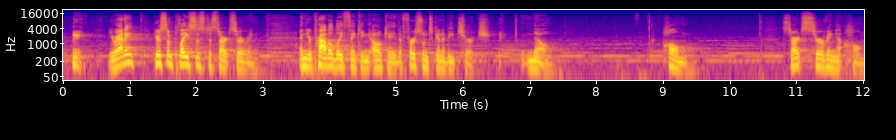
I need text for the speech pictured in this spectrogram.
you ready? Here's some places to start serving. And you're probably thinking, okay, the first one's going to be church. No. Home. Start serving at home.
